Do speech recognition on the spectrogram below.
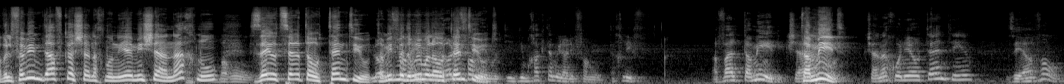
אבל לפעמים דווקא שאנחנו נהיה מי שאנחנו, ברור. זה יוצר את האותנטיות, לא תמיד לפעמים, מדברים על לא האותנטיות. לפעמים, תמחק את המילה לפעמים, תחליף. אבל תמיד. כשאנחנו- תמיד. כשאנחנו נהיה אותנטיים, זה יעבור.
